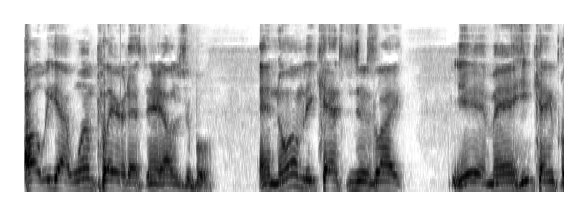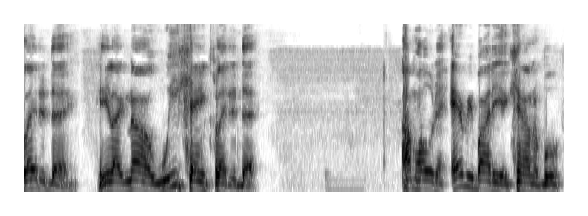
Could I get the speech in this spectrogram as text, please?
Oh, we got one player that's ineligible. And normally cats is just like, Yeah, man, he can't play today. He like, no, we can't play today. I'm holding everybody accountable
